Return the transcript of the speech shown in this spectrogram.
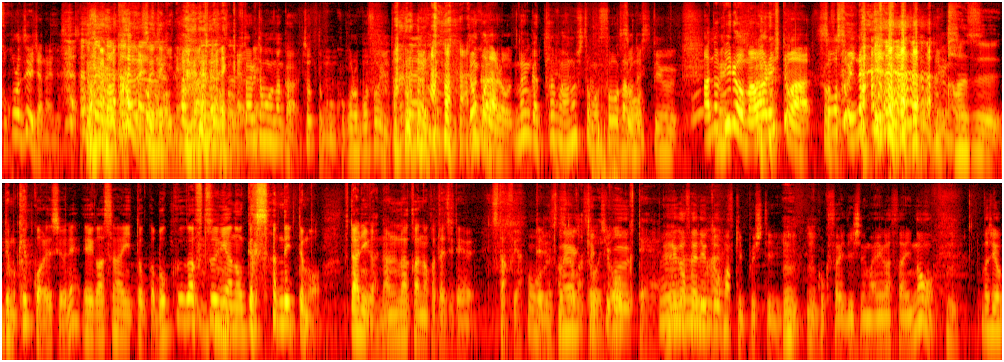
心強いじゃないですか。わかんない。そういう時ね。二人ともなんかちょっとこう心細い。どこだろうと。なんか多分あの人もそうだろうっていう。あのビルを回る人はそうそういない。数でも結構あれですよね。映画祭とか。僕が普通にあのお客さんで行っても2人が何らかの形でスタッフやってることが当時多くて、うん。映画祭でいうと、はいまあ、スキップシティ、うんうん。国際 D シネマ映画祭の、うん私が、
